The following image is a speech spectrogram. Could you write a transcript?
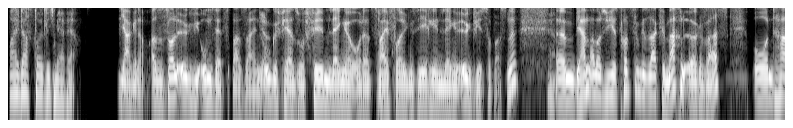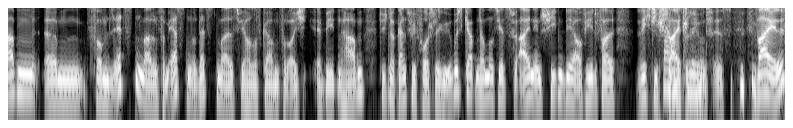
Weil das deutlich mehr wäre. Ja, genau. Also es soll irgendwie umsetzbar sein. Ja. Ungefähr so Filmlänge oder zwei Folgen Serienlänge, irgendwie sowas, ne? Ja. Ähm, wir haben aber natürlich jetzt trotzdem gesagt, wir machen irgendwas und haben ähm, vom letzten Mal und vom ersten und letzten Mal, als wir Hausaufgaben von euch erbeten haben, natürlich noch ganz viele Vorschläge übrig gehabt und haben uns jetzt für einen entschieden, der auf jeden Fall richtig Spannend scheiße für klingt. uns ist. Weil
